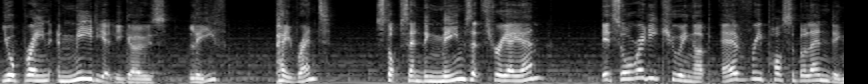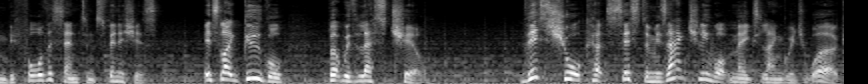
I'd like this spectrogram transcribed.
Your brain immediately goes, Leave? Pay rent? Stop sending memes at 3am? It's already queuing up every possible ending before the sentence finishes. It's like Google, but with less chill. This shortcut system is actually what makes language work.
